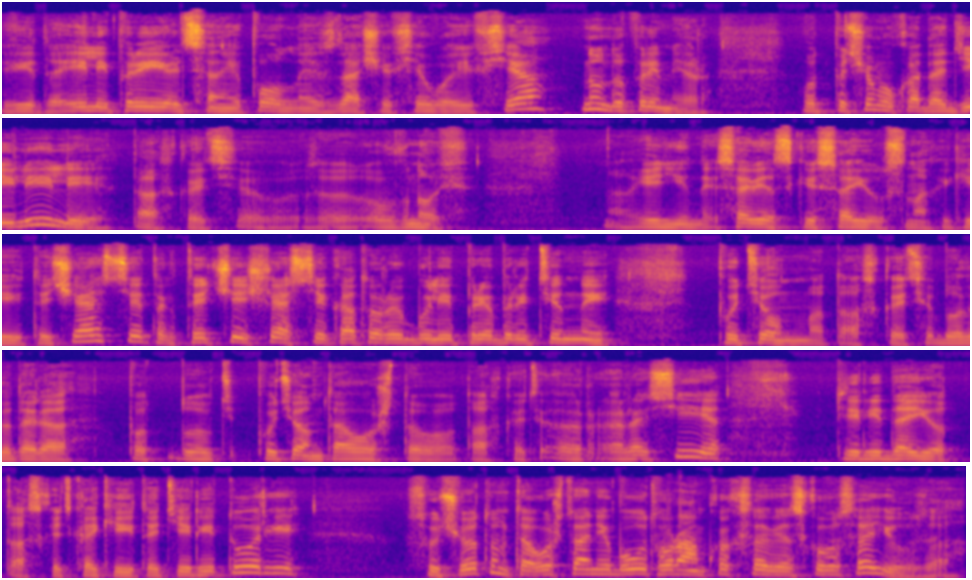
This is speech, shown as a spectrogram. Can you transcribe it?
вида, или при Ельцине полная сдача всего и вся, ну, например, вот почему, когда делили, так сказать, э, вновь единый Советский Союз на какие-то части, так те части, которые были приобретены путем, так сказать, благодаря путем того, что, так сказать, Россия передает, так сказать, какие-то территории, с учетом того, что они будут в рамках Советского Союза,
